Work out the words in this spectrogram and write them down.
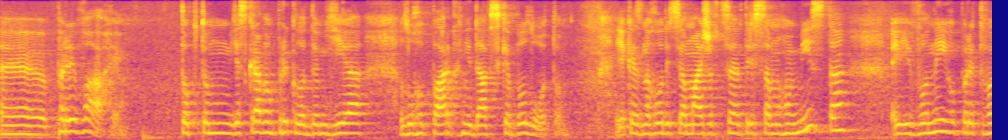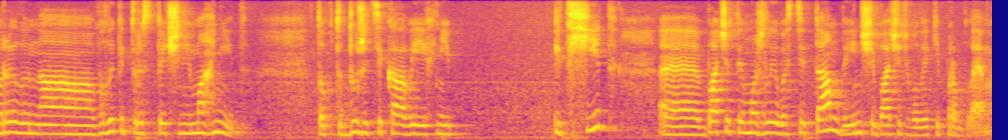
е, переваги. Тобто яскравим прикладом є лугопарк Гнідавське болото, яке знаходиться майже в центрі самого міста, і вони його перетворили на великий туристичний магніт. Тобто дуже цікавий їхній підхід е, бачити можливості там, де інші бачать великі проблеми.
